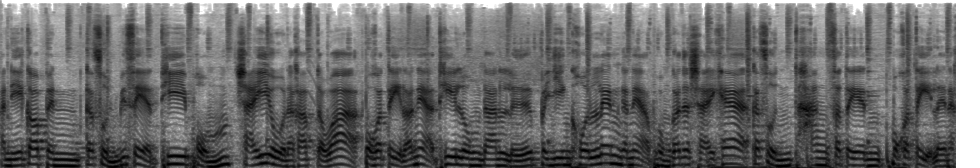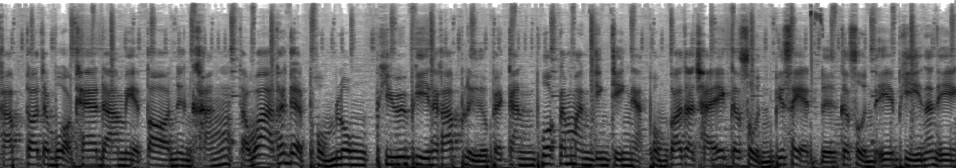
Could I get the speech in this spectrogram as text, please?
อันนี้ก็เป็นกระสุนพิเศษที่ผมใช้อยู่นะครับ แต่ว่าปกติแล้วเนี่ยที่ลงดันหรือไปยิงคนเล่นกันเนี่ย ผมก็จะใช้แค่กระสุนทางสเตนปกติเลยนะครับ ก็จะบวกแค่ดาเมจต่อ 1 ครั้ง แต่ว่าถ้าเกิดผมลง PVP นะครับ หรือไปกันพวกน้ำมันจริงๆเนี่ย ผมก็จะใช้กระสุนพิเศษ หรือกระสุน AP นั่นเอง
